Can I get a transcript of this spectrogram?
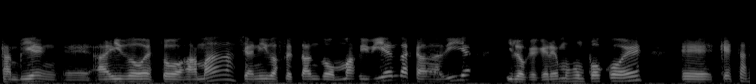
también ha ido esto a más, se han ido afectando más viviendas cada día y lo que queremos un poco es eh, que estas,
